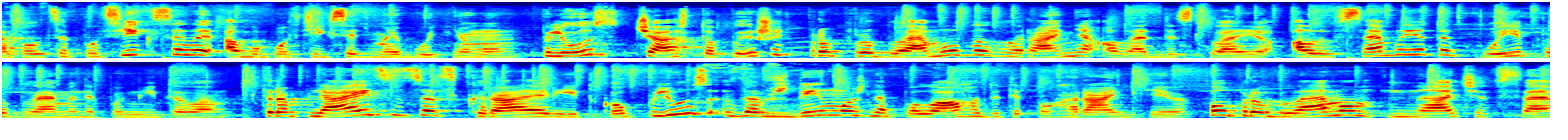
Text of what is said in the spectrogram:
Apple це пофіксили або пофіксять в майбутньому. Плюс часто пишуть про проблему вигорання oled дисплею, але в себе я такої проблеми не помітила. Трапляється це вкрай рідко. Плюс завжди можна полагодити по гарантії. По проблемам, наче все.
